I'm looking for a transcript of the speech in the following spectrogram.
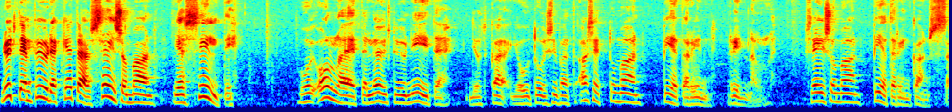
Nyt en pyydä ketään seisomaan ja silti voi olla, että löytyy niitä, jotka joutuisivat asettumaan Pietarin rinnalle, seisomaan Pietarin kanssa.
